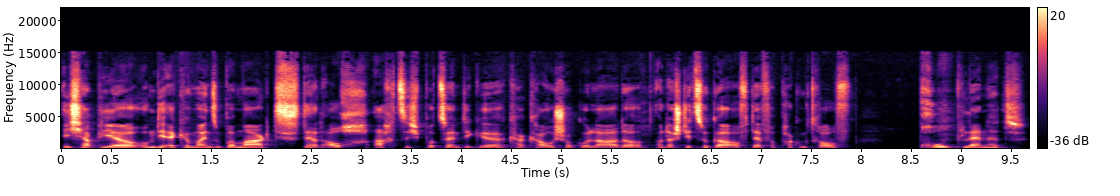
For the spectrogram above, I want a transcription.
Ich habe hier um die Ecke meinen Supermarkt, der hat auch 80-prozentige Kakaoschokolade und da steht sogar auf der Verpackung drauf Pro Planet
